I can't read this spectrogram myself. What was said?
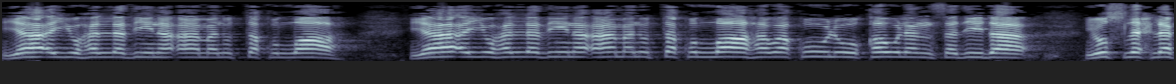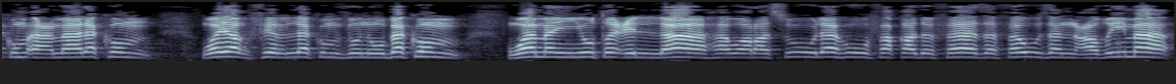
يا أيها الذين آمنوا اتقوا الله. يا أيها الذين آمنوا اتقوا الله وقولوا قولا سديدا. يصلح لكم أعمالكم ويغفر لكم ذنوبكم. ومن يطع الله ورسوله فقد فاز فوزا عظيما.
